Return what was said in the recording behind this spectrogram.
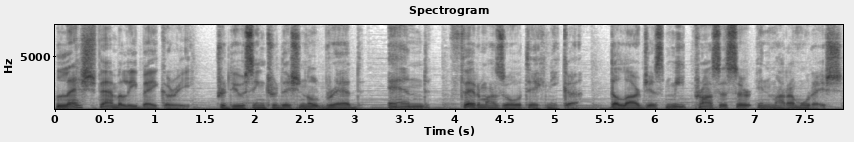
Lesh Family Bakery, producing traditional bread, and Fermazootechnica, the largest meat processor in Maramuresh.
